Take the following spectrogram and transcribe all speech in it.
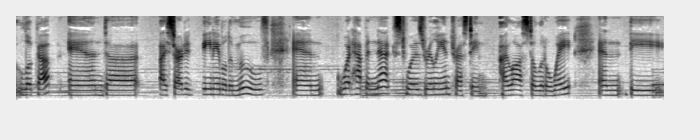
look up, and uh, I started being able to move, and what happened next was really interesting. I lost a little weight, and the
